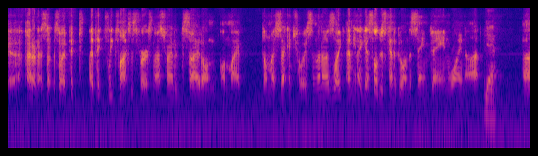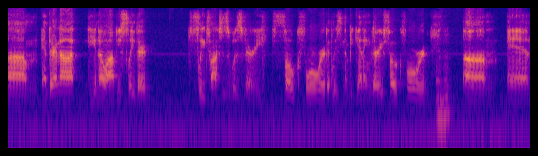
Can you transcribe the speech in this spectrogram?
uh, I don't know. So so I picked I picked Fleet Foxes first, and I was trying to decide on on my on my second choice, and then I was like, I mean, I guess I'll just kind of go in the same vein. Why not? yeah, Um, and they're not, you know, obviously they're Fleet Foxes was very folk forward, at least in the beginning, very folk forward. Mhm. Um, and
